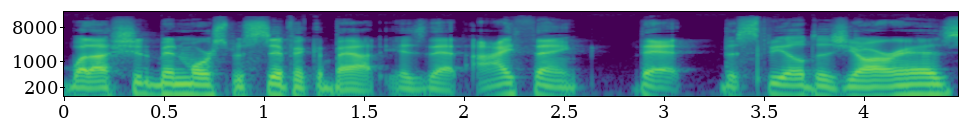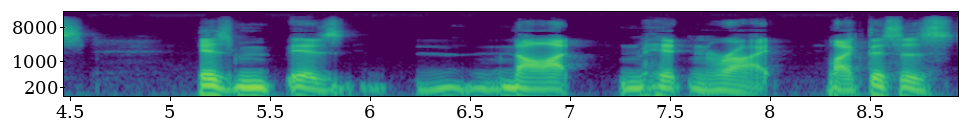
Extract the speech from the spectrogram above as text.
What I should have been more specific about is that I think that the Spiel des Jahres is is not hitting right. Like this is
